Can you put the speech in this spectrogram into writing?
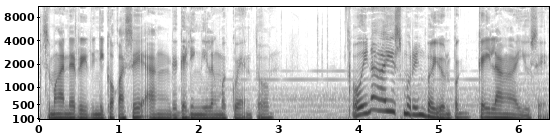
Sa mga naririnig ko kasi, ang gagaling nilang magkwento. O inaayos mo rin ba yun pag kailangan ayusin?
